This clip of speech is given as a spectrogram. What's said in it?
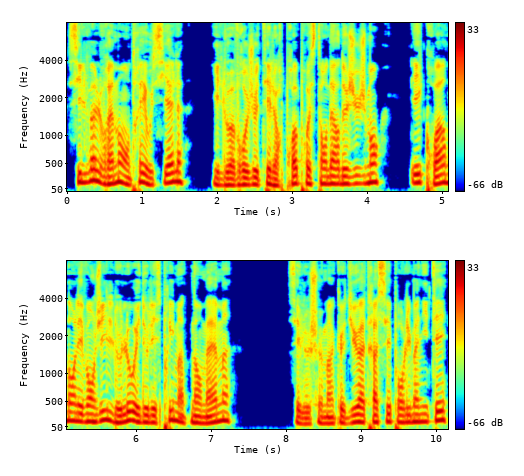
S'ils veulent vraiment entrer au ciel, ils doivent rejeter leurs propres standards de jugement et croire dans l'évangile de l'eau et de l'esprit maintenant même. C'est le chemin que Dieu a tracé pour l'humanité,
